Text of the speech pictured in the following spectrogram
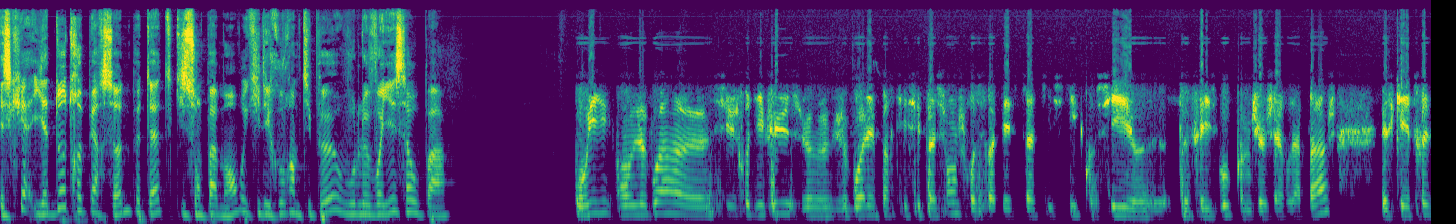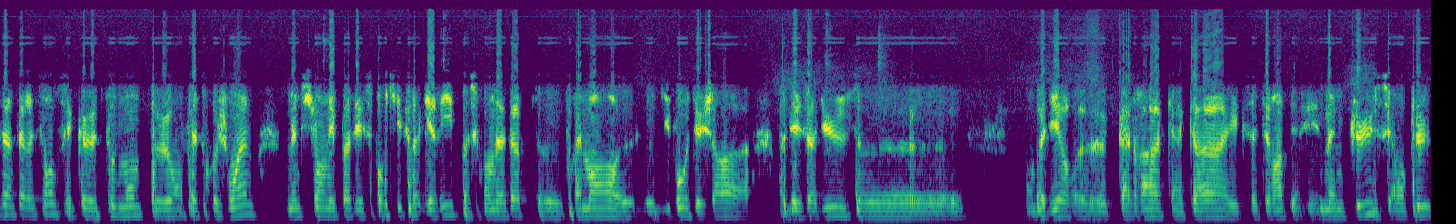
Est-ce qu'il y a, a d'autres personnes peut-être qui sont pas membres et qui découvrent un petit peu? Vous le voyez ça ou pas? Oui, on le voit, euh, si je rediffuse, je, je, vois les participations, je reçois des statistiques aussi euh, de Facebook comme je gère la page. Et ce qui est très intéressant, c'est que tout le monde peut en fait rejoindre, même si on n'est pas des sportifs aguerris, parce qu'on adapte euh, vraiment le niveau déjà à, des adultes, on va dire cadra, quinca, etc., et même plus, et en plus,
